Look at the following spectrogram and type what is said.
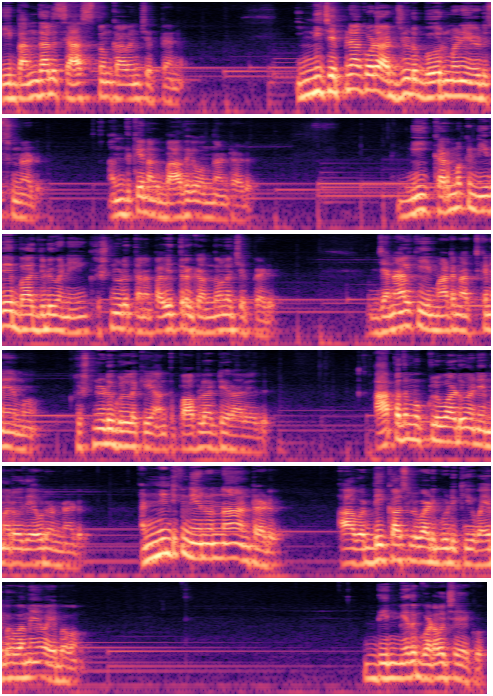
ఈ బంధాలు శాశ్వతం కావని చెప్పాను. ఇన్ని చెప్పినా కూడా అర్జునుడు బోర్మని ఏడుస్తున్నాడు. అందుకే నాకు బాధగా ఉందంటాడు. నీ కర్మకు నీవే బాధ్యుడు అని కృష్ణుడు తన పవిత్ర గ్రంథంలో చెప్పాడు. జనాలకి ఈ మాట నచ్చకనేమో కృష్ణుడి గుళ్ళకి అంత పాపులారిటీ రాలేదు. ఆపద ముక్కులవాడు అనే మరో దేవుడు ఉన్నాడు. అన్నింటికి నేనున్నా అంటాడు. ఆ వడ్డీ కాసులవాడి గుడికి వైభవమే వైభవం. దీని మీద గొడవ చేయకు.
